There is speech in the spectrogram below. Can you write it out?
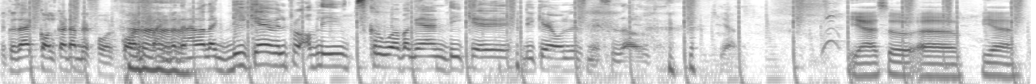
Because I had Kolkata before qualifying, but then I was like, DK will probably screw up again. DK, DK always misses out. Yeah. Yeah, so uh, yeah, uh,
